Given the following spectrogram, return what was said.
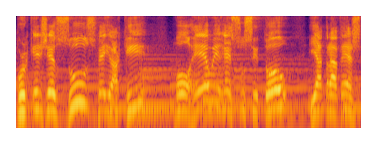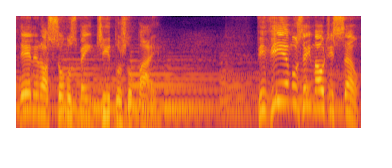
porque Jesus veio aqui, morreu e ressuscitou, e através dele nós somos benditos do Pai. Vivíamos em maldição,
